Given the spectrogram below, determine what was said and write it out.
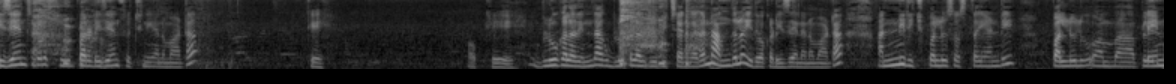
డిజైన్స్ కూడా సూపర్ డిజైన్స్ వచ్చినాయి అనమాట ఓకే ఓకే బ్లూ కలర్ ఇందాక బ్లూ కలర్ చూపించాను కదండి. అందులో ఇది ఒక డిజైన్ అనమాట అన్ని రిచ్ పళ్ళుస్ వస్తాయండి. పళ్ళులు ప్లెయిన్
